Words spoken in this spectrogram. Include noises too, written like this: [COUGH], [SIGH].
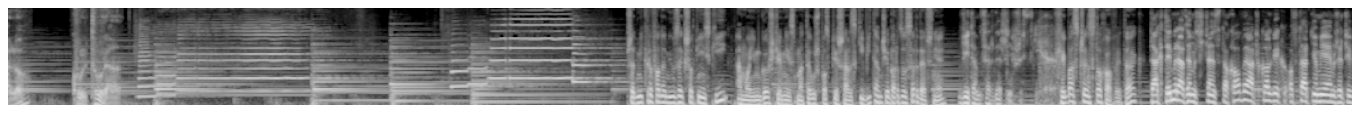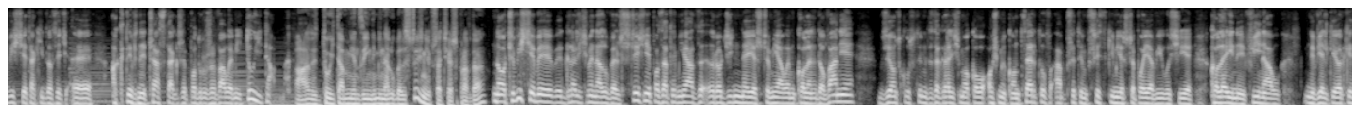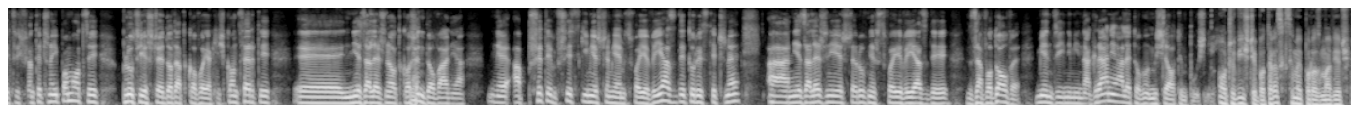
Halo? Kultura. Przed mikrofonem Józek Szopiński, a moim gościem jest Mateusz Pospieszalski. Witam cię bardzo serdecznie. Witam serdecznie wszystkich. Chyba z Częstochowy, tak? Tak, tym razem z Częstochowy, aczkolwiek ostatnio miałem rzeczywiście taki dosyć e, aktywny czas, także podróżowałem i tu i tam. A tu i tam między innymi na Lubelszczyźnie przecież, prawda? No oczywiście by graliśmy na Lubelszczyźnie, poza tym ja rodzinne jeszcze miałem kolędowanie, w związku z tym zagraliśmy około ośmiu koncertów, a przy tym wszystkim jeszcze pojawił się kolejny finał Wielkiej Orkiestry Świątecznej Pomocy, plus jeszcze dodatkowo jakieś koncerty e, niezależne od kolędowania. E, a przy tym wszystkim jeszcze miałem swoje wyjazdy turystyczne, a niezależnie jeszcze również swoje wyjazdy zawodowe, między innymi nagrania, ale to myślę o tym później. Oczywiście, bo teraz chcemy porozmawiać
